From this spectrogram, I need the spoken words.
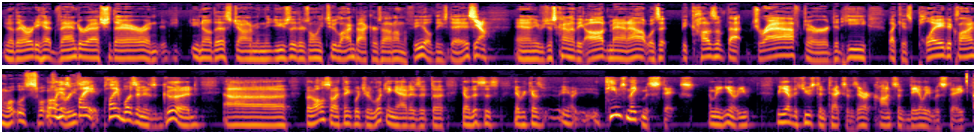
you know they already had Vander Esch there, and you, you know this, John. I mean, usually there's only two linebackers out on the field these days. Yeah. And he was just kind of the odd man out. Was it because of that draft, or did he like his play decline? What was what was Well, the his reason? play play wasn't as good, uh, but also I think what you're looking at is that uh, you know this is you know, because you know teams make mistakes. I mean, you know, you we have the Houston Texans; they're a constant daily mistake.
